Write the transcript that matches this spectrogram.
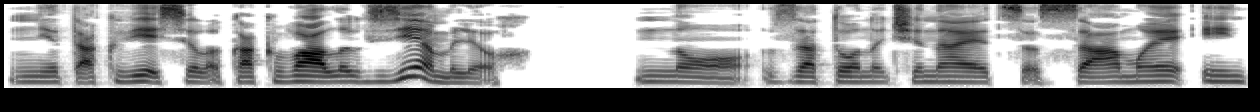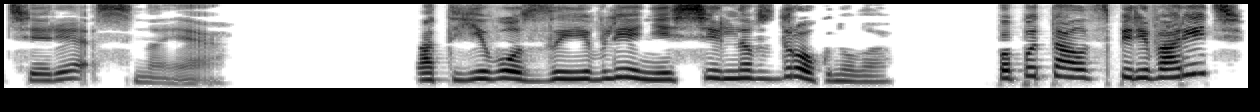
Не так весело, как в алых землях, но зато начинается самое интересное. От его заявления сильно вздрогнула. Попыталась переварить?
